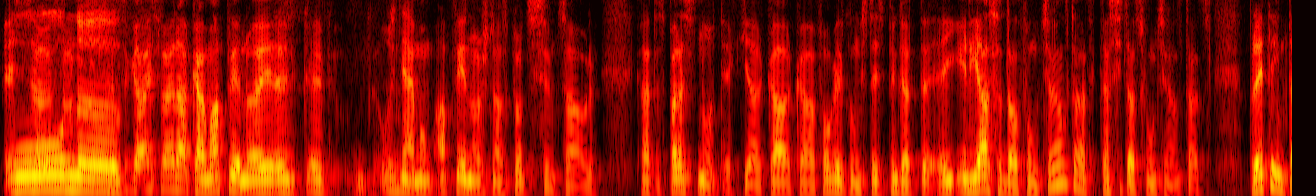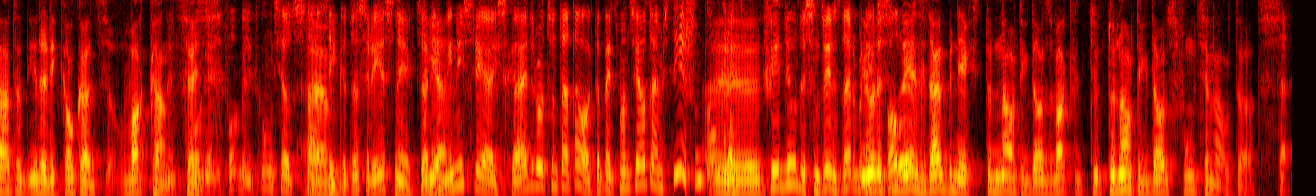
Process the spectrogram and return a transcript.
Es, un, es, es gāju vairākām apvienoju, uzņēmumu apvienošanās procesiem cauri. Kā tas parasti notiek? Jā, kā kā Fogelkungs teica, pirmkārt, ir jāsadala funkcionalitāte. Kas ir tās funkcionalitātes? Pretīm tā tad ir arī kaut kādas vakances. Fogelkungs jau stāstīja, um, ka tas ir iesniegts arī jā. ministrijā, izskaidrots un tā tālāk. Tāpēc mans jautājums tieši un konkrēts. Uh, Šie 21 darbinieki. 21 paliek? darbinieks, tur nav tik daudz, vak, tur, tur nav tik daudz funkcionalitātes. Tā,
